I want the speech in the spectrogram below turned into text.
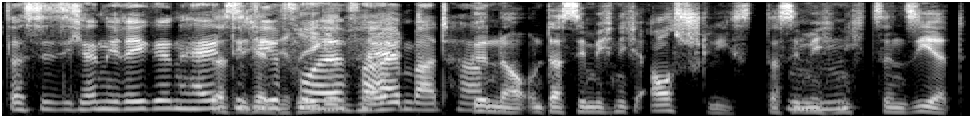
Dass sie sich an die Regeln hält, dass die wir vorher Regeln vereinbart hält. haben. Genau, und dass sie mich nicht ausschließt, dass sie mhm. mich nicht zensiert.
